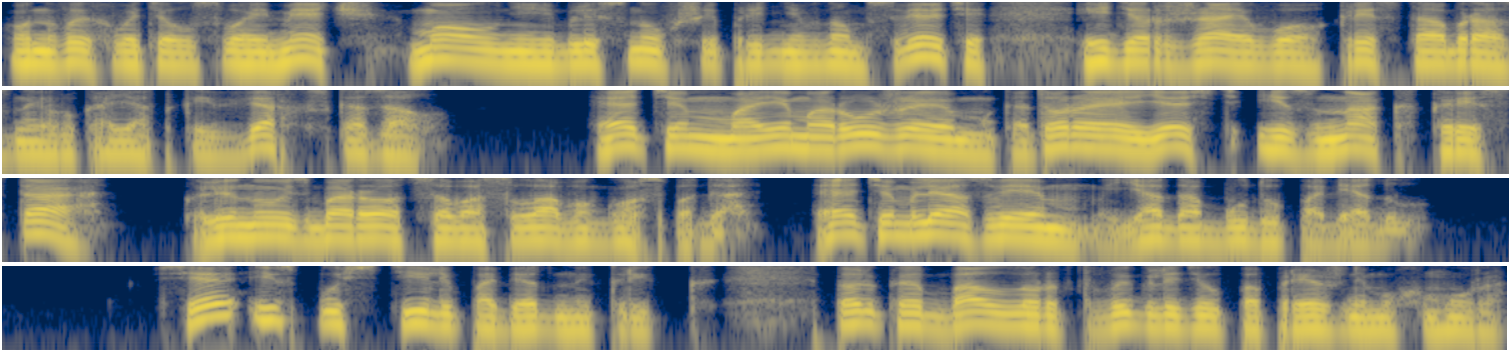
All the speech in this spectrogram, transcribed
Он выхватил свой меч, молнией блеснувший при дневном свете, и, держа его крестообразной рукояткой вверх, сказал, «Этим моим оружием, которое есть и знак креста, клянусь бороться во славу Господа. Этим лезвием я добуду победу». Все испустили победный крик, только Баллорд выглядел по-прежнему хмуро.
